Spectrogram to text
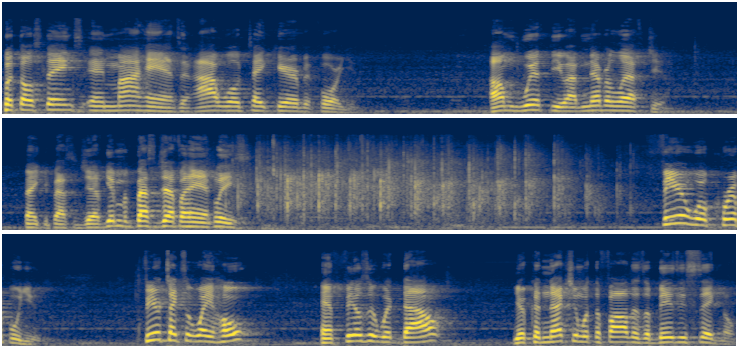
Put those things in my hands, and I will take care of it for you. I'm with you. I've never left you. Thank you, Pastor Jeff. Give him, Pastor Jeff a hand, please. Fear will cripple you. Fear takes away hope and fills it with doubt. Your connection with the Father is a busy signal.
